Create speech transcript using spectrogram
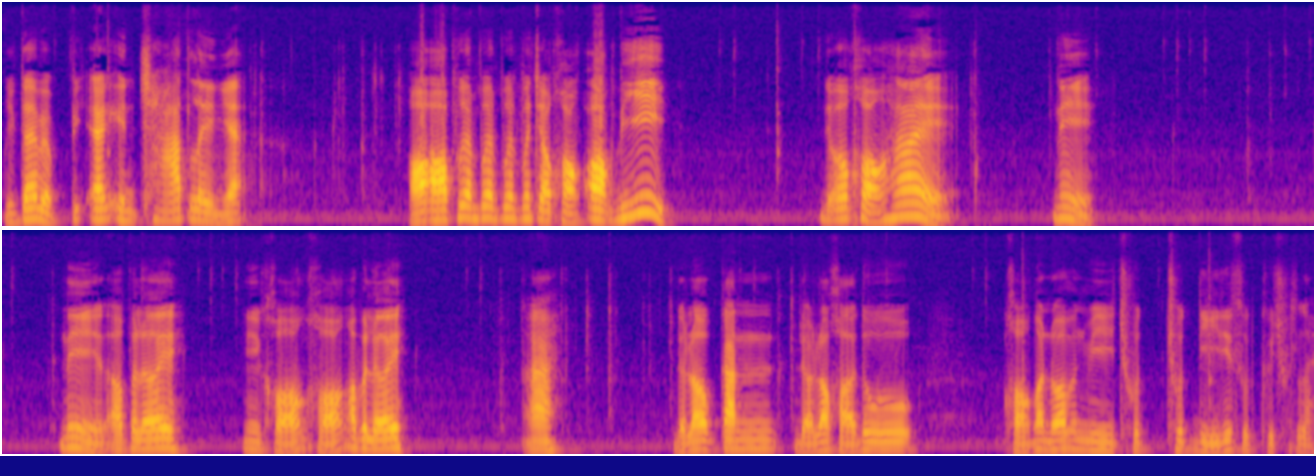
อยากได้แบบพิกแอคเอนชาร์ตอะไรอย่างเงี้ยอ๋ออ๋อเพื่อนเพื่อนเพื่อนเพื่อนจะเอาของออกดี เดี๋ยวเอาของให้ นี่ นี่เอาไปเลย นี่ของของเอาไปเลย อะ เดี๋ยวเรากัน เดี๋ยวเราขอดูของก่อนว่ามันมีชุดชุดดีที่สุดคือชุดอะไร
